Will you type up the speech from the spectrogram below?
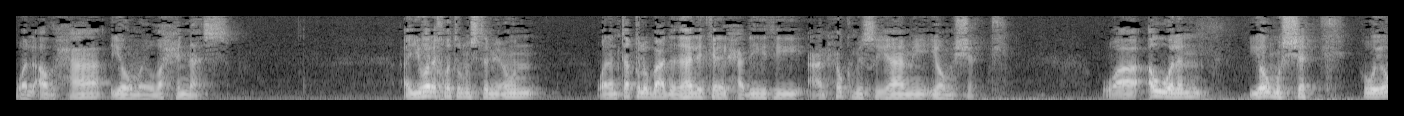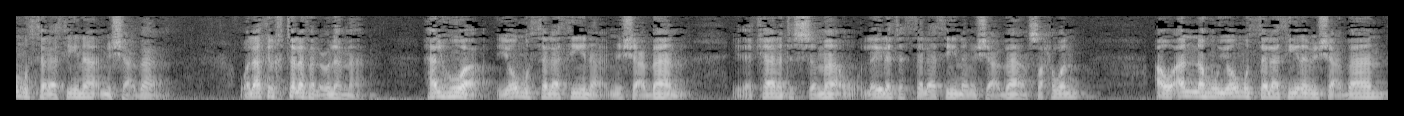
والأضحى يوم يضحي الناس. أيها الإخوة المستمعون وننتقل بعد ذلك للحديث عن حكم صيام يوم الشك. وأولا يوم الشك هو يوم الثلاثين من شعبان. ولكن اختلف العلماء. هل هو يوم الثلاثين من شعبان إذا كانت السماء ليلة الثلاثين من شعبان صحوا؟ أو أنه يوم الثلاثين من شعبان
